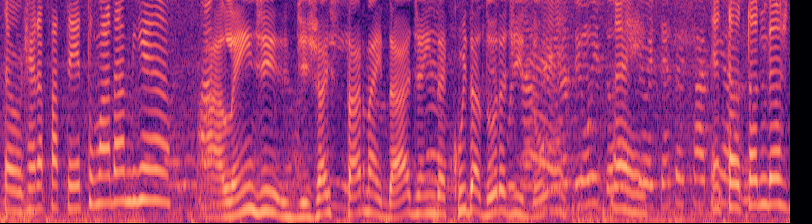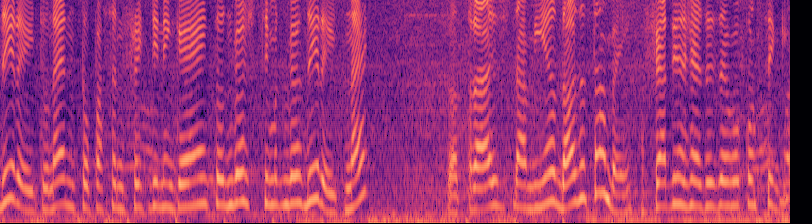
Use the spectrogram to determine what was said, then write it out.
Então já era para ter tomado a minha. Além de, de já estar na idade, ainda é cuidadora de idoso. É, de um idoso É. de 87 Então anos. estou nos meus direitos, né? Não estou passando em frente de ninguém, estou em cima dos meus direitos, né? Estou atrás da minha dose também. Confiado em Jesus eu vou conseguir.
